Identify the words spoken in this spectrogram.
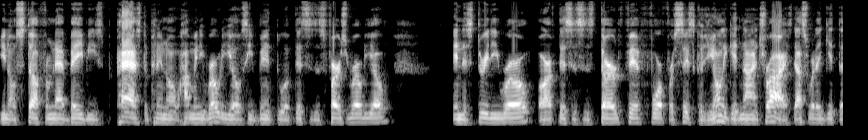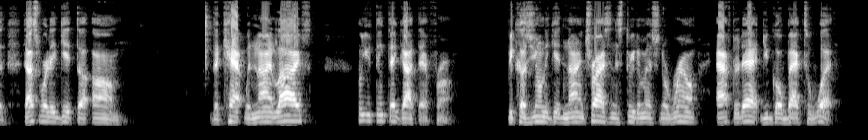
you know, stuff from that baby's past, depending on how many rodeos he's been through. If this is his first rodeo in this 3D world, or if this is his third, fifth, fourth, or sixth, because you only get nine tries. That's where they get the. That's where they get the um, the cat with nine lives. Who you think they got that from? Because you only get nine tries in this three dimensional realm after that, you go back to what?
